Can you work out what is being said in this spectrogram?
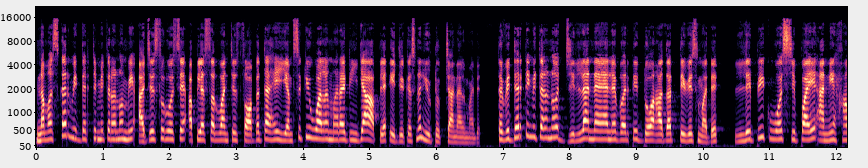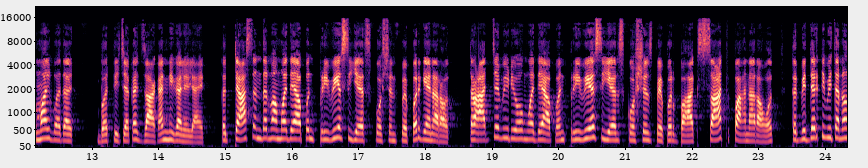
नमस्कार विद्यार्थी मित्रांनो मी अजय सुरवसे. आपल्या सर्वांचे स्वागत आहे एमसीक्यू वाला मराठी या आपल्या एज्युकेशनल युट्यूब चॅनलमध्ये तर विद्यार्थी मित्रांनो जिल्हा न्यायालय भरती दोन हजार तेवीसमध्ये लिपिक व शिपाई आणि हमाल भरतीच्या काही जागा निघालेल्या आहेत. तर त्या संदर्भामध्ये आपण प्रिव्हियस इयर्स क्वेश्चन पेपर घेणार आहोत. तर आजच्या व्हिडिओमध्ये आपण प्रिव्हियस इयर्स क्वेश्चन पेपर भाग सात पाहणार आहोत. तर विद्यार्थी मित्रांनो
